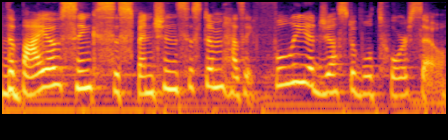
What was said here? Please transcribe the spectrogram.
The BioSync suspension system has a fully adjustable torso.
